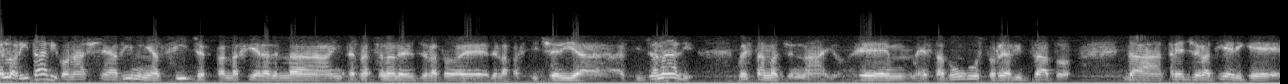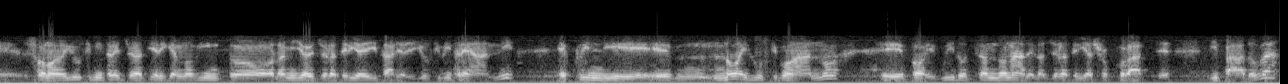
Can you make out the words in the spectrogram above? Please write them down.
Allora, Italico nasce a Rimini al SIGEP, alla fiera della, internazionale del gelato e della pasticceria artigianali, quest'anno a gennaio. E, ehm, è stato un gusto realizzato da tre gelatieri che sono gli ultimi tre gelatieri che hanno vinto la migliore gelateria d'Italia degli ultimi tre anni e quindi ehm, noi l'ultimo anno e poi Guido Zandonà della gelateria Cioccolatte di Padova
